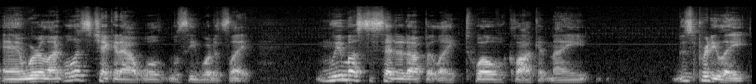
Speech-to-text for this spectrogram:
And we are like, well, let's check it out. We'll, we'll see what it's like. We must have set it up at like 12 o'clock at night. It was pretty late.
